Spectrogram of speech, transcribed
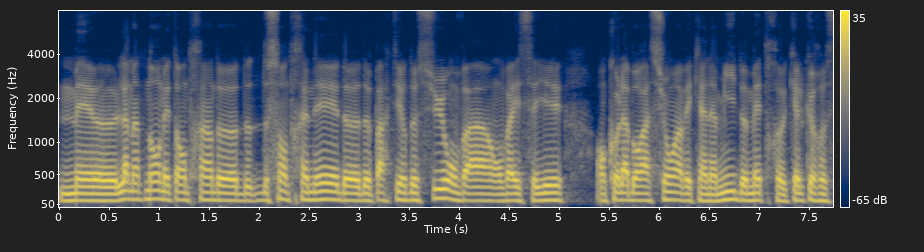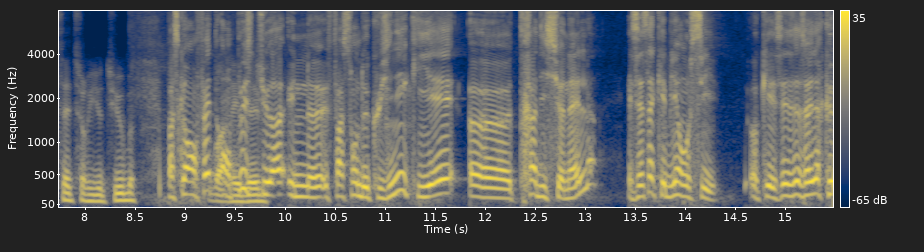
mais là maintenant on est en train de, de- de s'entraîner, de, de partir dessus. On va, on va essayer en collaboration avec un ami de mettre quelques recettes sur YouTube. Parce qu'en fait, en plus, aider. tu as une façon de cuisiner qui est euh, traditionnelle, et c'est ça qui est bien aussi. Ok, ça veut dire que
